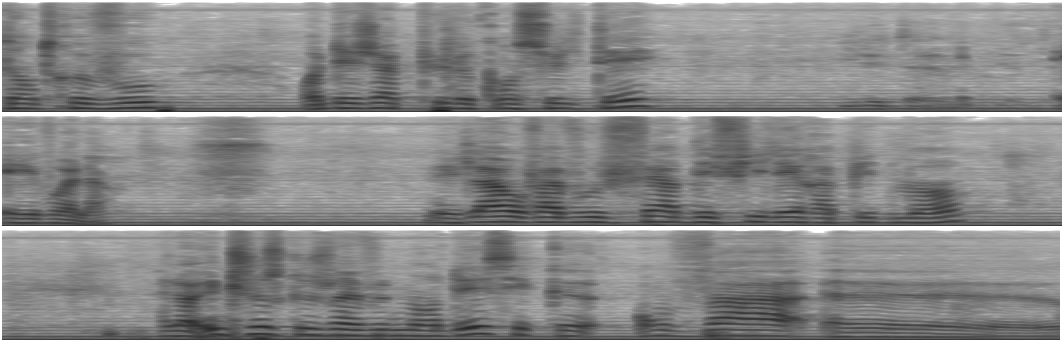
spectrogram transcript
d'entre vous ont déjà pu le consulter. Il est à la Et voilà. Mais là, on va vous le faire défiler rapidement. Alors, une chose que je voudrais vous demander, c'est qu'on va, euh,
